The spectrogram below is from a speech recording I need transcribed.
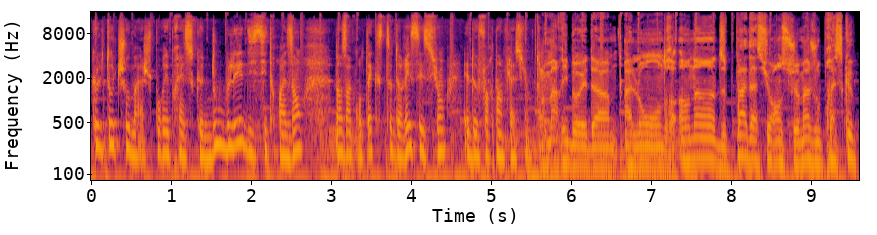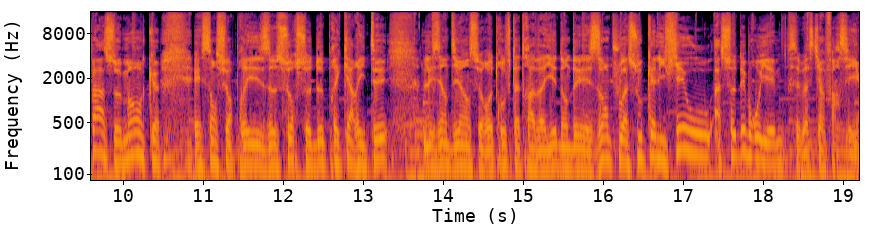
que le taux de chômage pourrait presque doubler d'ici trois ans dans un contexte de récession et de forte inflation. Marie Boeda à Londres. En Inde, pas d'assurance chômage ou presque pas. Ce manque est sans surprise source de précarité. Les Indiens se retrouvent à travailler dans des emplois sous-qualifiés ou à se débrouiller. Sébastien Farsi.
